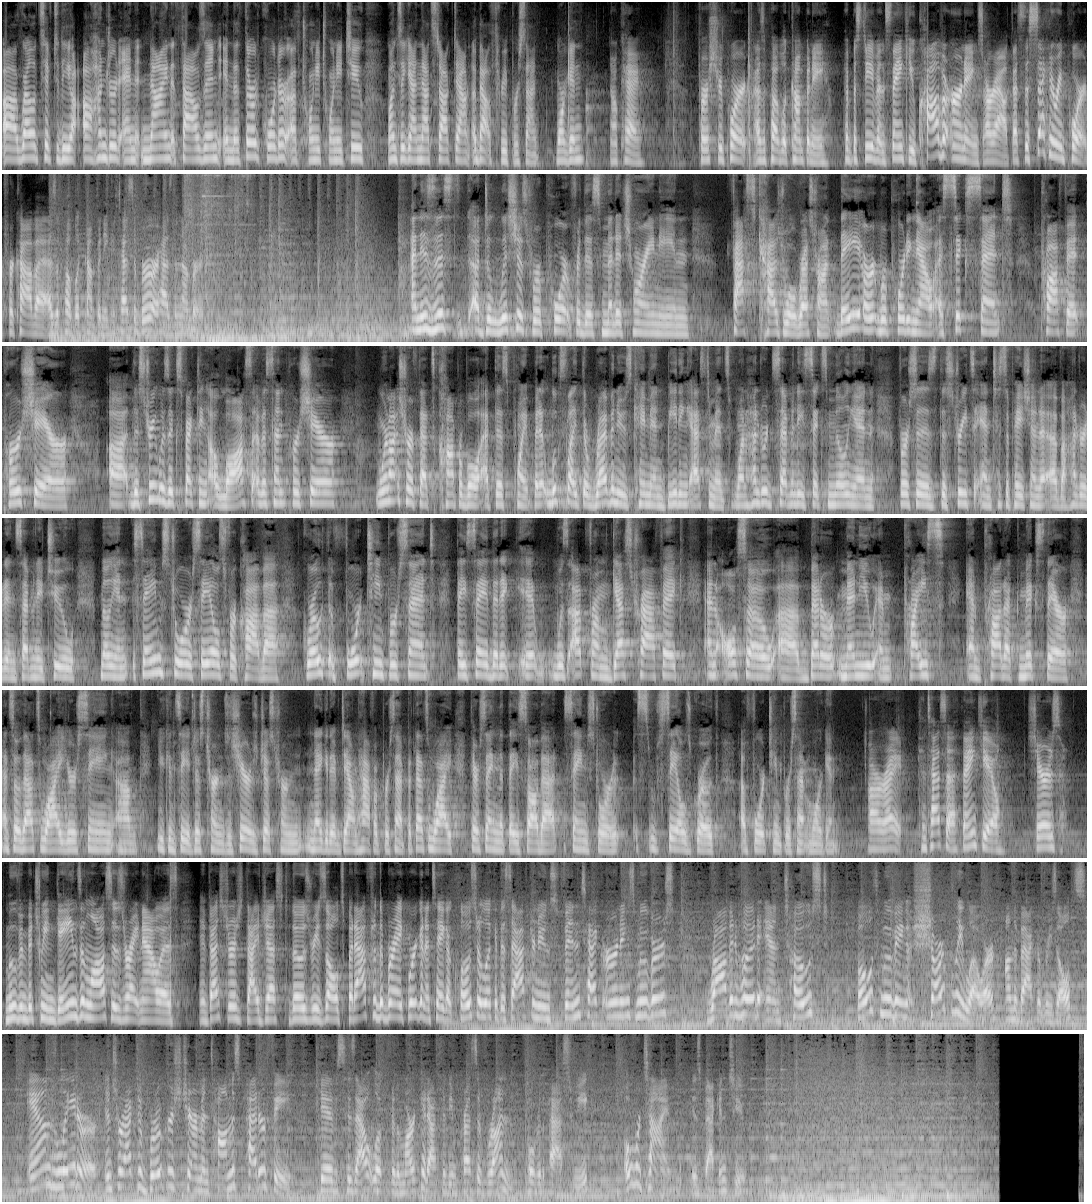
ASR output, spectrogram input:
uh, relative to the 109,000 in the third quarter of 2022. Once again, that stock down about 3%. Morgan? Okay. First report as a public company. Pippa Stevens, thank you. Cava earnings are out. That's the second report for Cava as a public company. Contessa Brewer has the numbers. And is this a delicious report for this Mediterranean fast casual restaurant? They are reporting now a six cent profit per share. Uh, the street was expecting a loss of a cent per share. We're not sure if that's comparable at this point, but it looks like the revenues came in beating estimates 176 million versus the street's anticipation of 172 million. Same store sales for Cava, growth of 14%. They say that it, it was up from guest traffic and also uh, better menu and price and product mix there. And so that's why you're seeing, um, you can see it just turns, the shares just turned negative down half a percent. But that's why they're saying that they saw that same store sales growth of 14% Morgan. All right. Contessa, thank you. Shares moving between gains and losses right now as investors digest those results. But after the break, we're going to take a closer look at this afternoon's fintech earnings movers. Robinhood and Toast both moving sharply lower on the back of results. And later, Interactive Brokers Chairman Thomas Peterffy gives his outlook for the market after the impressive run over the past week. Overtime is back in two.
